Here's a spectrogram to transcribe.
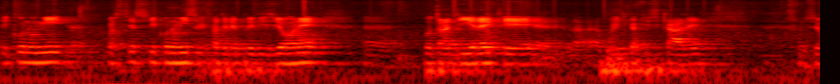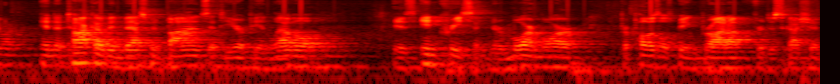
eh, economi- eh, qualsiasi economista che fa delle previsioni eh, potrà dire che la, la politica fiscale funziona. And the talk of investment bonds at the European level is increasing. There are more and more proposals being brought up for discussion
